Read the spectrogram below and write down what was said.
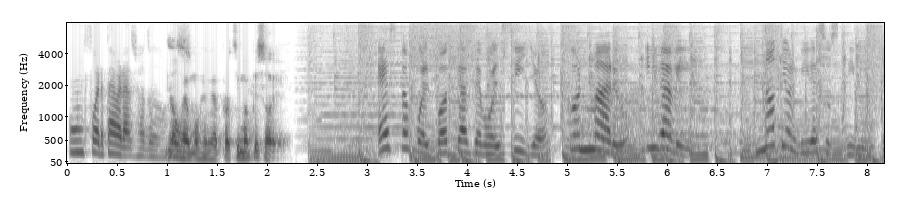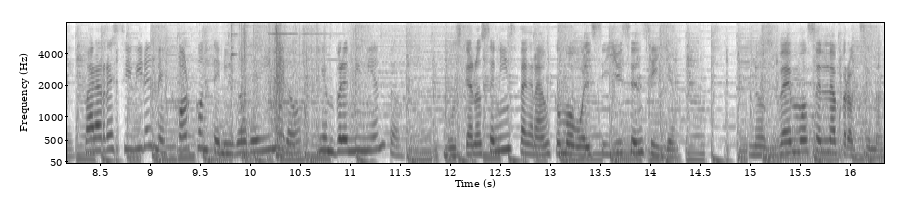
Un fuerte abrazo a todos. Nos vemos en el próximo episodio. Esto fue el podcast de Bolsillo con Maru y David. No te olvides suscribirte para recibir el mejor contenido de dinero y emprendimiento. Búscanos en Instagram como Bolsillo y Sencillo. Nos vemos en la próxima.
